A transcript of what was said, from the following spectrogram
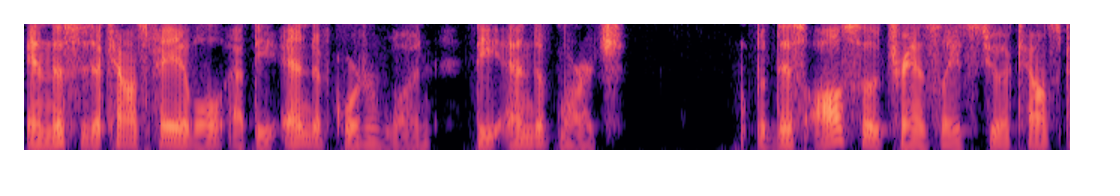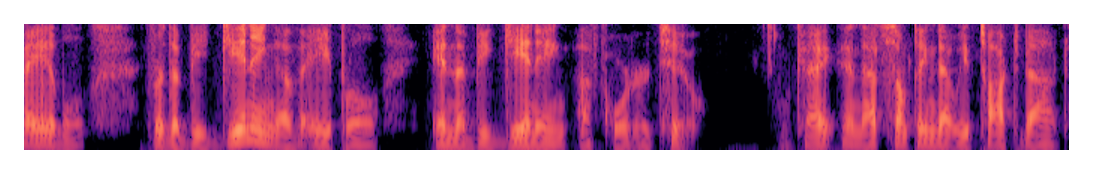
And this is accounts payable at the end of quarter one, the end of March. But this also translates to accounts payable for the beginning of April in the beginning of quarter two. Okay, and that's something that we've talked about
